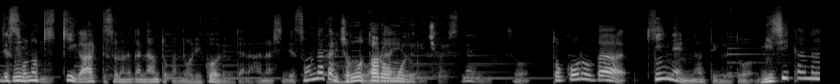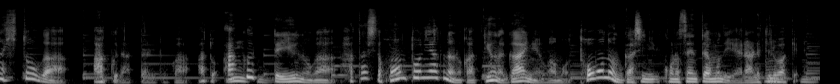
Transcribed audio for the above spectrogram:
で、その危機があって、それがなんとか乗り越えるみたいな話で、その中にちょっと笑モデルに近いですね。そう。ところが、近年になってくると、身近な人が悪だったりとか、あと悪っていうのが、果たして本当に悪なのかっていうような概念はもう、遠の昔にこの戦隊ものでやられてるわけ。うんうん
